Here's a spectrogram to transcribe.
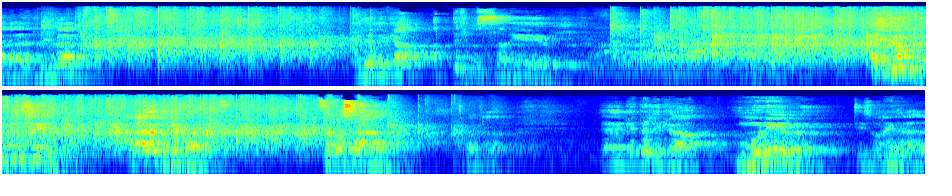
على آلة الرباب كذلك الطفل الصغير. أيوب بفنزين على آلة الرباب 17 عام. تبارك الله. آه، كذلك منير تيزورين على آلة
